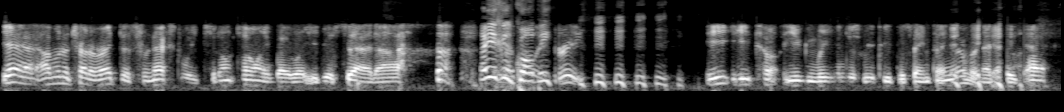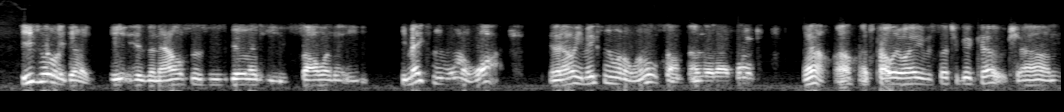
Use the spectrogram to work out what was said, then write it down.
Yeah, I'm going to try to write this for next week, so don't tell anybody what you just said. Uh, oh, you can quote me. Agree. he he. To, you can we can just repeat the same thing over yeah. next week. Uh, he's really good. He, his analysis is good. He's solid. He he makes me want to watch. You know, he makes me want to learn something, and I think yeah, well, that's probably why he was such a good coach. Um,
